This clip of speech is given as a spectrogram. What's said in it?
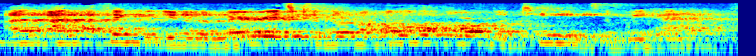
I, I, think that you know the marrieds can learn a whole lot more from the teens than we have.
